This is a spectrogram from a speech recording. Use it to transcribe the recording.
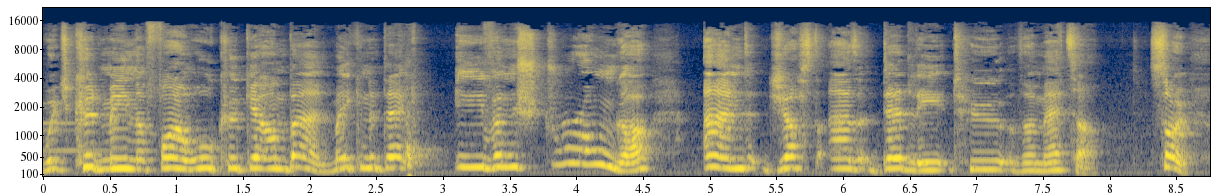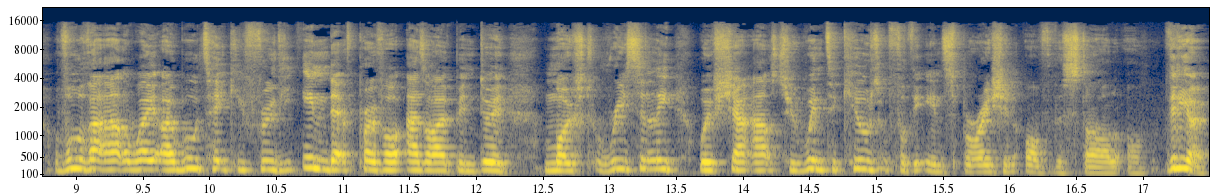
which could mean that Firewall could get unbanned, making the deck even stronger and just as deadly to the meta. So, with all that out of the way, I will take you through the in-depth profile as I've been doing most recently, with shout-outs to Winter Killz for the inspiration of the style of video.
